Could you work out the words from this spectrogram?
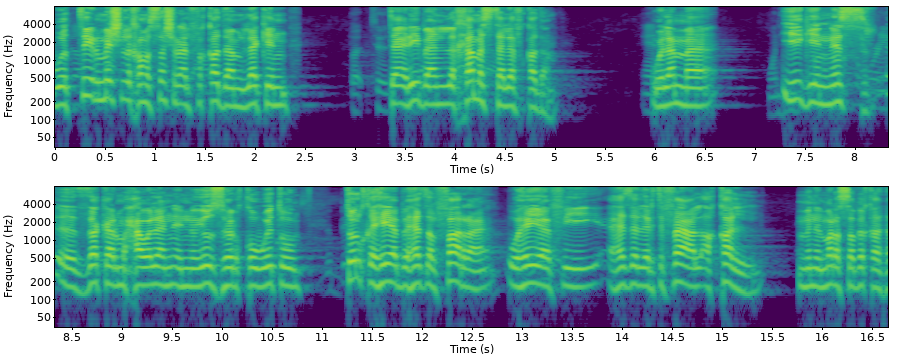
وتطير مش ل 15 ألف قدم لكن تقريبا ل 5000 قدم. ولما يجي النسر الذكر محاولا إنه يظهر قوته. تلقي هي بهذا الفرع وهي في هذا الارتفاع الأقل من المرة السابقة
